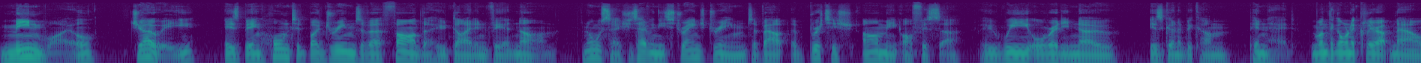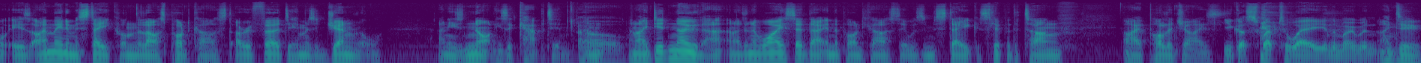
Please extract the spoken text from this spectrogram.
Meanwhile, Joey is being haunted by dreams of her father who died in Vietnam. And also, she's having these strange dreams about a British army officer who we already know is going to become Pinhead. One thing I want to clear up now is I made a mistake on the last podcast. I referred to him as a general, and he's not. He's a captain. And, Oh. and I did know that, and I don't know why I said that in the podcast. It was a mistake, a slip of the tongue. I apologise. You got swept away in the moment. I do.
